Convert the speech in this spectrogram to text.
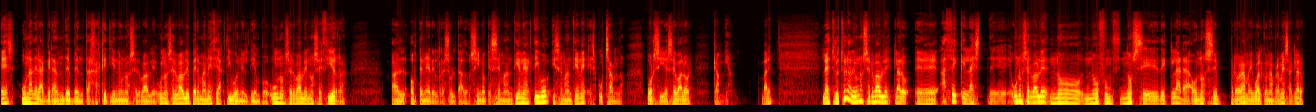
es una de las grandes ventajas que tiene un observable. Un observable permanece activo en el tiempo. Un observable no se cierra al obtener el resultado, sino que se mantiene activo y se mantiene escuchando por si ese valor cambia. ¿Vale? La estructura de un observable, claro, eh, hace que eh, un observable no, no, no se declara o no se programa igual que una promesa, claro.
